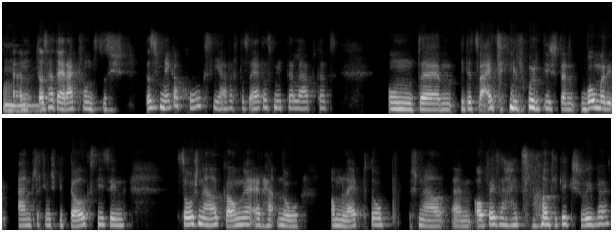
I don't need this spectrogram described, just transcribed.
Mhm. Ähm, das hat er auch gefunden, das ist, das ist mega cool gewesen, einfach, dass er das miterlebt hat und ähm, bei der zweiten Geburt ist dann, wo wir endlich im Spital sind, so schnell gegangen. Er hat noch am Laptop schnell ähm, Abwesenheitsmeldungen geschrieben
